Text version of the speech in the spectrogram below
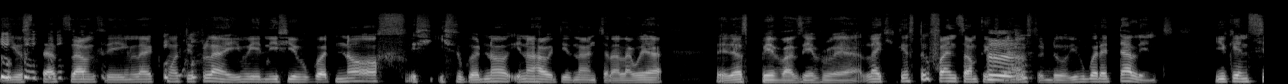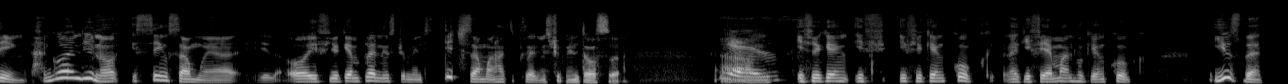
you start something like multiply. I mean, if you've got no, if, if you've got no, you know how it is now in Chalala, where there's just pavers everywhere. Like you can still find something for your hands mm. to do. You've got a talent. You can sing. Go and you know sing somewhere. You know, or if you can play an instrument, teach someone how to play an instrument also. Yes. Um, if you can, if if you can cook, like if you're a man who can cook, use that.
